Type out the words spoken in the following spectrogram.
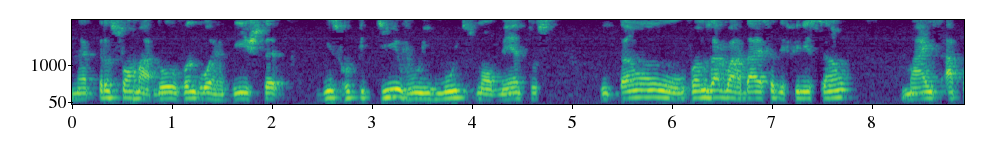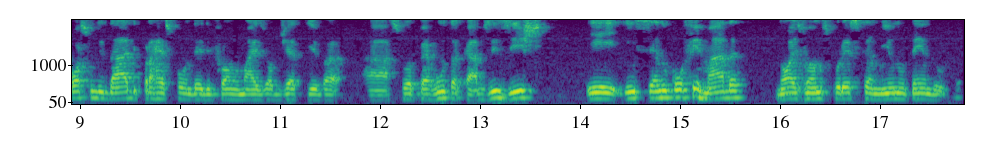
né, transformador, vanguardista, disruptivo em muitos momentos. Então, vamos aguardar essa definição, mas a possibilidade para responder de forma mais objetiva a sua pergunta, Carlos, existe, e em sendo confirmada, nós vamos por esse caminho, não tenha dúvida.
